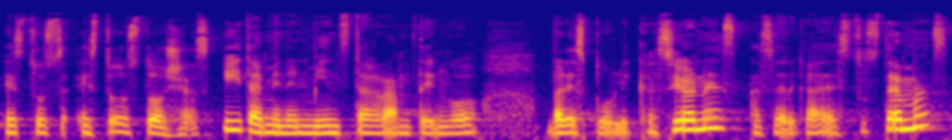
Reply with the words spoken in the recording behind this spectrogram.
estos, estos doshas. Y también en mi Instagram tengo varias publicaciones acerca de estos temas.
